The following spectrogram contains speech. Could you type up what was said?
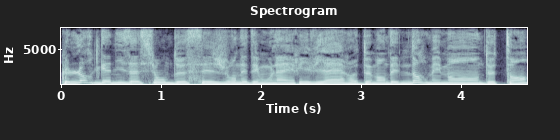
que l'organisation de ces journées des moulins et rivières demande énormément de temps,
